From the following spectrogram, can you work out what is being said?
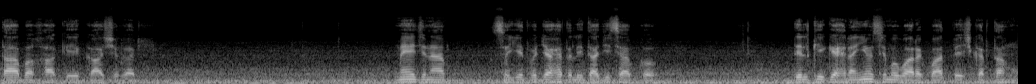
ताब खा खाके काशगर मैं जनाब सैयद वजाहत अली ताजी साहब को दिल की गहराइयों से मुबारकबाद पेश करता हूँ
